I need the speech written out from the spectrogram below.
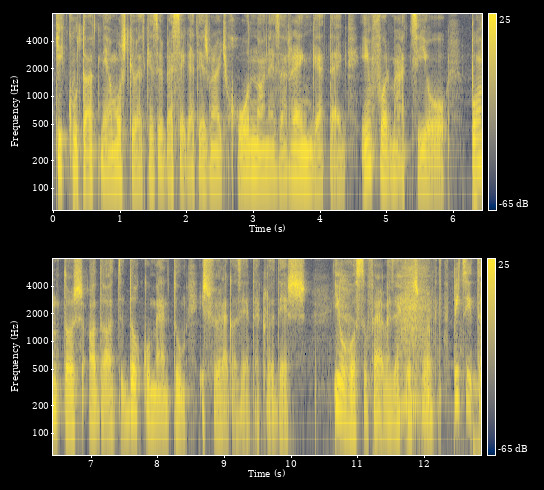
kikutatni a most következő beszélgetésben, hogy honnan ez a rengeteg információ, pontos adat, dokumentum, és főleg az érdeklődés jó hosszú felvezetés volt. Picit,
